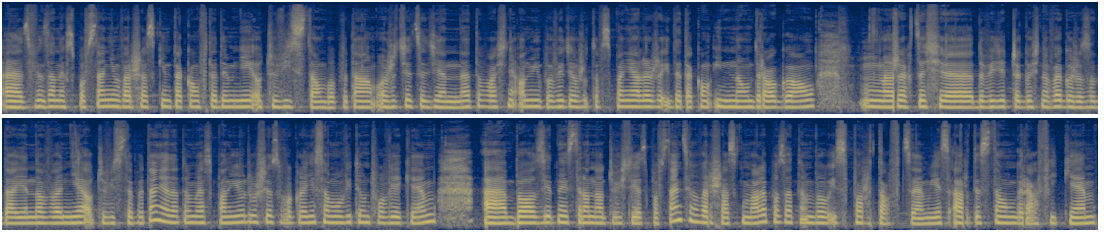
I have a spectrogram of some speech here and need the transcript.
e, związanych z powstaniem warszawskim, taką wtedy mniej oczywistą, bo pytałam o życie codzienne, to właśnie on mi powiedział, że to wspaniale, że idę taką inną drogą, mm, że chce się dowiedzieć czegoś nowego, że zadaje nowe, nieoczywiste pytania. Natomiast pan Juliusz jest w ogóle niesamowitym człowiekiem, e, bo z jednej strony oczywiście jest powstańcem warszawskim, ale poza tym był i sportowcem, jest artystą, grafikiem,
